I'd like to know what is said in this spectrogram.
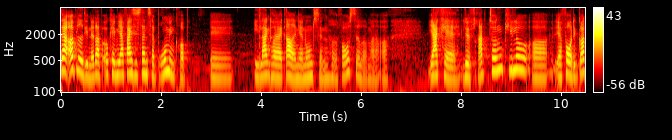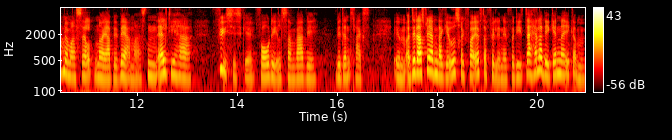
der oplevede de netop, okay, men jeg er faktisk i stand til at bruge min krop øh, i langt højere grad, end jeg nogensinde havde forestillet mig. Og jeg kan løfte ret tunge kilo, og jeg får det godt med mig selv, når jeg bevæger mig. Sådan alle de her fysiske fordele, som var ved, ved den slags. Øhm, og det er der også flere af dem, der giver udtryk for efterfølgende, fordi der handler det igen ikke om,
